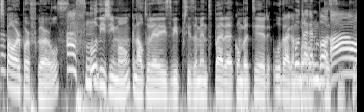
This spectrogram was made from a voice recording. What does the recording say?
As Powerpuff Girls. Ah, sim. O Digimon, que na altura era exibido precisamente para combater o Dragon O Ball. Dragon Ball. da Ah, SIC.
